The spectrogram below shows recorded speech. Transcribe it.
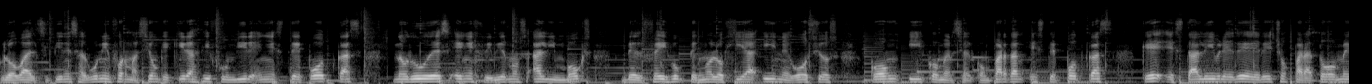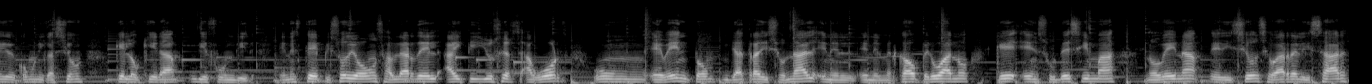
global. Si tienes alguna información que quieras difundir en este podcast, no dudes en escribirnos al inbox del Facebook Tecnología y Negocios con y Comercial. Compartan este podcast que está libre de derechos para todo medio de comunicación que lo quiera difundir. En este episodio vamos a hablar del IT Users Awards, un evento ya tradicional en el, en el mercado peruano que en su décima novena edición se va a realizar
